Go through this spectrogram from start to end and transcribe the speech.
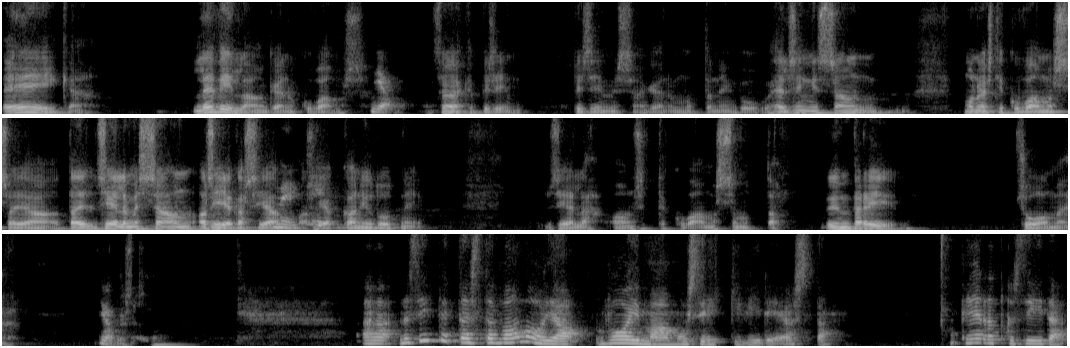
eikä. Levillä on käynyt kuvaamassa. Joo. Se on ehkä pisin, pisimmissään käynyt, mutta niin kuin Helsingissä on monesti kuvaamassa, ja, tai siellä missä on asiakas ja niin. asiakkaan jutut, niin siellä on sitten kuvaamassa, mutta ympäri Suomea. Joo. No sitten tästä valo- ja voimaa musiikkivideosta. Kerrotko siitä,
